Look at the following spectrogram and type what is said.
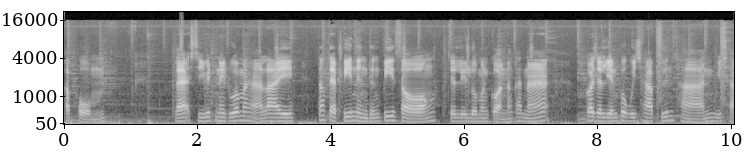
ครับผม และชีวิตในรั้วมหาลัย ตั้งแต่ปี 1 ถึงปี 2 จะเรียนรวมกันก่อนทั้งคณะ ก็จะเรียนพวกวิชาพื้นฐาน วิชา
